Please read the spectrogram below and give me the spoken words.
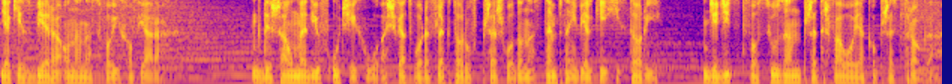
jakie zbiera ona na swoich ofiarach. Gdy szał mediów ucichł, a światło reflektorów przeszło do następnej wielkiej historii, dziedzictwo Susan przetrwało jako przestroga,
